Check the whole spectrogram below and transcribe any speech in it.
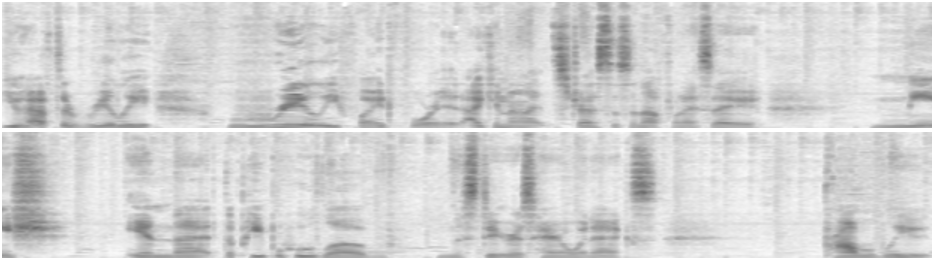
You have to really, really fight for it. I cannot stress this enough when I say niche in that the people who love Mysterious Heroine X probably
